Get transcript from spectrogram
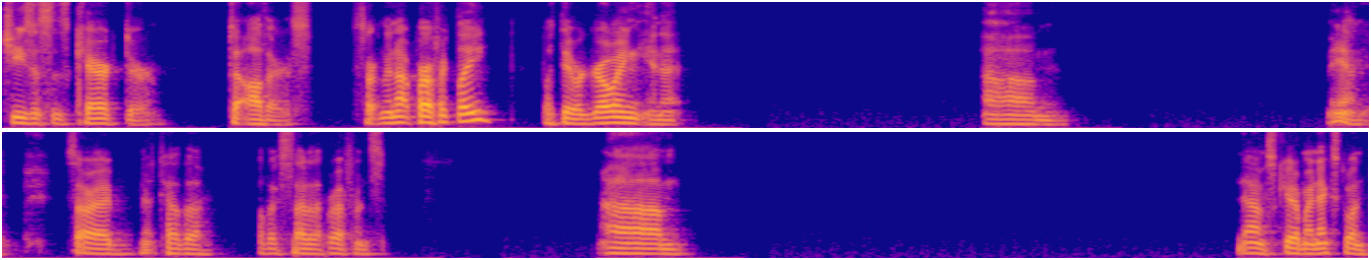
Jesus' character to others. Certainly not perfectly, but they were growing in it. Um, man, sorry, I meant to have the other side of that reference. Um, now I'm scared of my next one.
